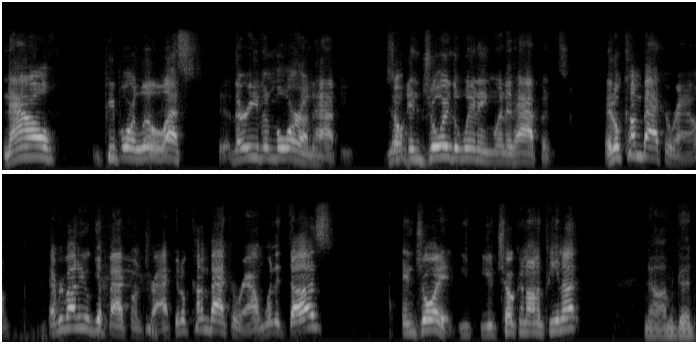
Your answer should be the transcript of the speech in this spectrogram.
Now people are a little less, they're even more unhappy. So enjoy the winning when it happens. It'll come back around. Everybody will get back on track. It'll come back around. When it does, enjoy it. You, you choking on a peanut? No, I'm good.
